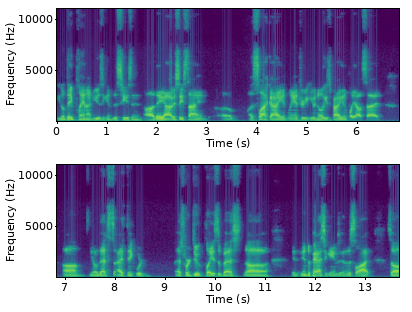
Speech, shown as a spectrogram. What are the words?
you know they plan on using him this season. Uh, they obviously signed uh, a slack guy in Landry, even though he's probably going to play outside. Um, you know that's I think where that's where Duke plays the best uh, in, in, the passing games in the slot. So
